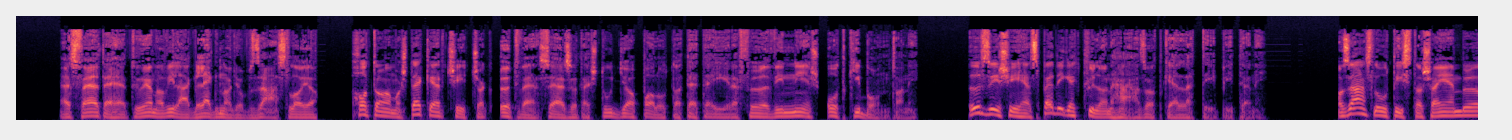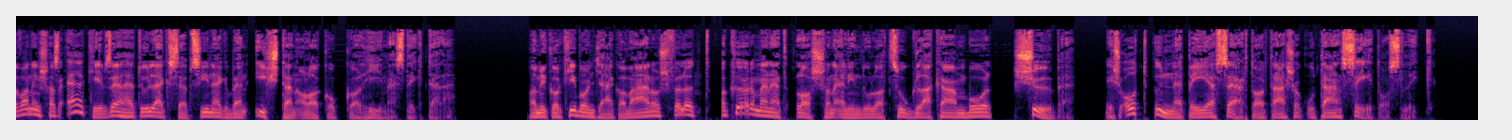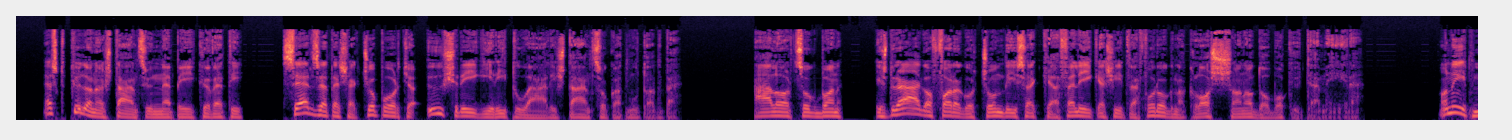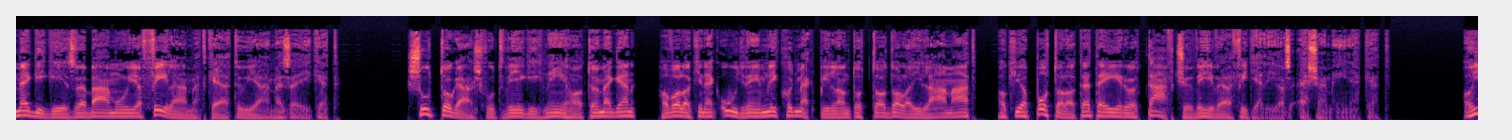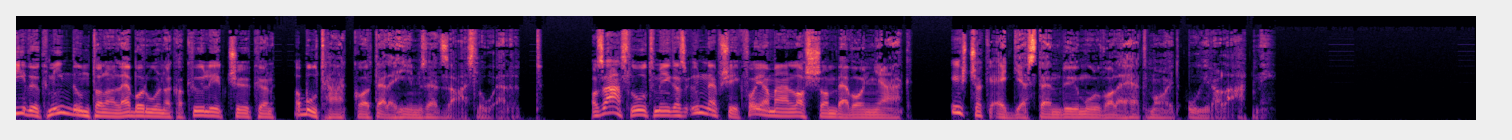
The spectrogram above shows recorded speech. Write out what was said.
Ez feltehetően a világ legnagyobb zászlaja, hatalmas tekercsét csak ötven szerzetes tudja a palota tetejére fölvinni és ott kibontani. Őrzéséhez pedig egy külön házat kellett építeni. A zászló tiszta sejemből van, és az elképzelhető legszebb színekben Isten alakokkal hímezték tele. Amikor kibontják a város fölött, a körmenet lassan elindul a Cuglakámból sőbe, és ott ünnepélyes szertartások után szétoszlik. Ezt különös táncünnepély követi, szerzetesek csoportja ősrégi rituális táncokat mutat be. Állarcokban és drága faragott csondészekkel felékesítve forognak lassan a dobok ütemére. A nép megigézve bámulja félelmet keltő jelmezeiket. Suttogás fut végig néha a tömegen, ha valakinek úgy rémlik, hogy megpillantotta a dalai lámát, aki a potala tetejéről távcsövével figyeli az eseményeket. A hívők minduntalan leborulnak a kőlépcsőkön a buthákkal telehímzett zászló előtt. A zászlót még az ünnepség folyamán lassan bevonják, és csak egy esztendő múlva lehet majd újra látni.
